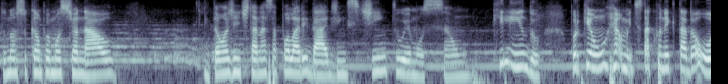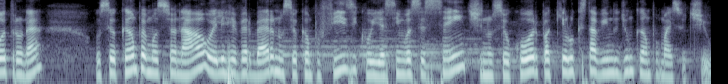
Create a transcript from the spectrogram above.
Do nosso campo emocional. Então a gente está nessa polaridade, instinto, emoção. Que lindo, porque um realmente está conectado ao outro, né? O seu campo emocional, ele reverbera no seu campo físico e assim você sente no seu corpo aquilo que está vindo de um campo mais sutil.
